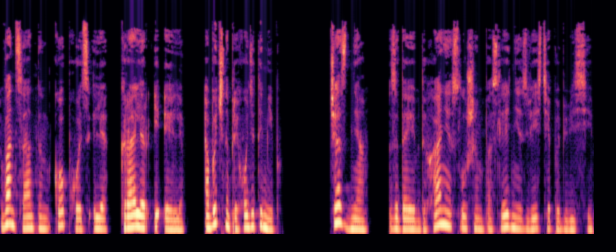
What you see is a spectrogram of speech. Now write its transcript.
Ван Сантен, Копхойс или Крайлер и Элли. Обычно приходит и Мип. Час дня. Затаив дыхание, слушаем последние известия по BBC.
